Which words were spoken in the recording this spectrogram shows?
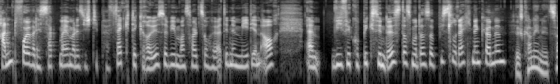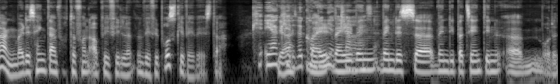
Handvoll, weil das sagt man immer, das ist die perfekte Größe, wie man es halt so hört in den Medien auch. Ähm, wie viel Kubik sind das, dass wir das ein bisschen rechnen können? Das kann ich nicht sagen, weil das hängt einfach davon ab, wie viel, wie viel Brustgewebe ist da. Okay, ja, okay, ja, das wird kombiniert, weil, weil wenn, wenn, das, äh, wenn die Patientin ähm, oder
